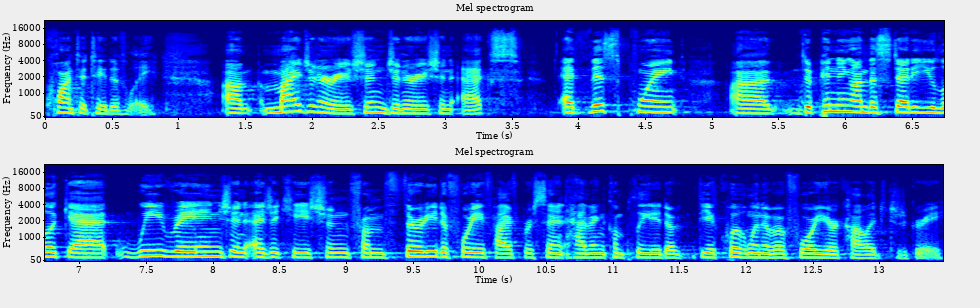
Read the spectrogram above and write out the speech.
quantitatively. Um, my generation, Generation X, at this point, uh, depending on the study you look at, we range in education from 30 to 45 percent having completed a, the equivalent of a four year college degree.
